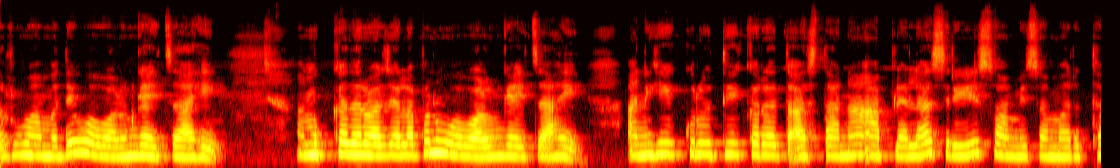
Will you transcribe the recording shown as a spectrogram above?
रूमामध्ये ओवाळून घ्यायचं आहे. मुख्य दरवाजाला पण ओवाळून घ्यायचं आहे. आणि ही कृती करत असताना आपल्याला श्री स्वामी समर्थ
